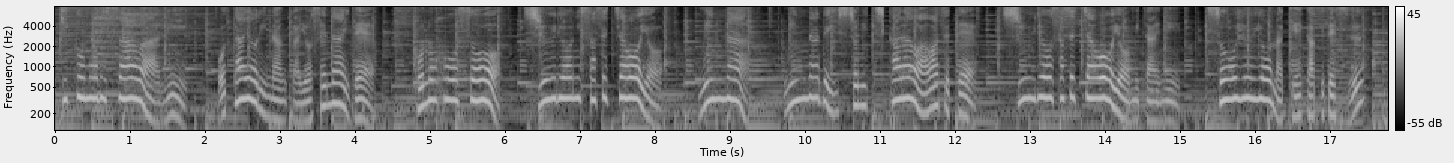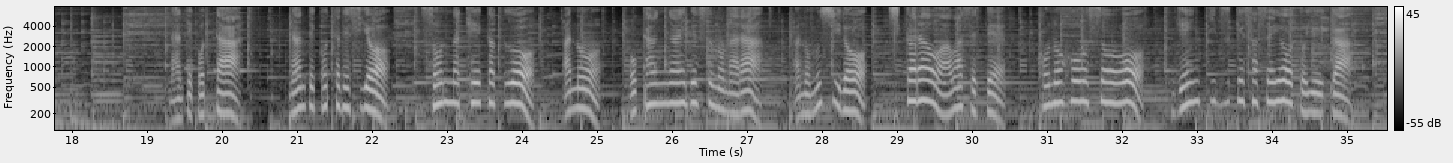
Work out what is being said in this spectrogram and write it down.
引きこもりサワーにお便りなんか寄せないでこの放送を終了にさせちゃおうよ。みんなみんなで一緒に力を合わせて終了させちゃおうよみたいにそういうような計画です？なんてこった。なんてこったですよ。そんな計画をあのお考えですのならあのむしろ力を合わせてこの放送を元気づけさせようというか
